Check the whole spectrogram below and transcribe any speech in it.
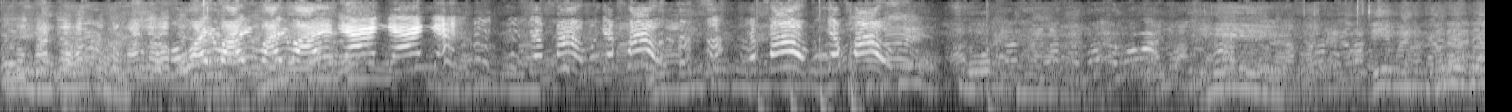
ก็มีนะครัไหวไหวไหวไหวยังยังยัง นี่นี่มันเขาเรียกว่า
